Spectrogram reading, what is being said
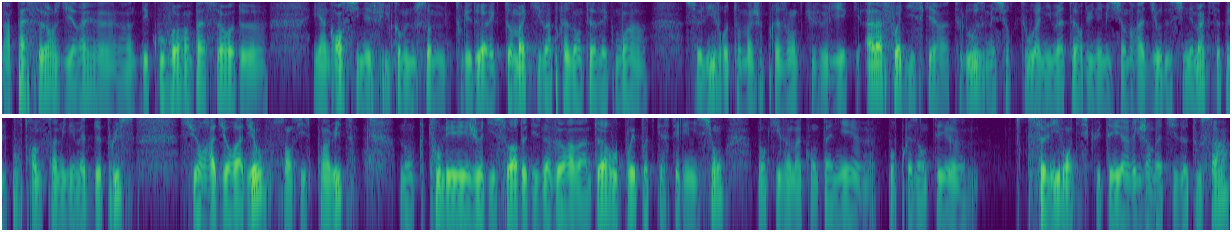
un passeur, je dirais, euh, un découvreur, un passeur de, et un grand cinéphile comme nous sommes tous les deux avec Thomas qui va présenter avec moi ce livre. Thomas, je présente Cuvelier, à la fois disquaire à Toulouse, mais surtout animateur d'une émission de radio de cinéma qui s'appelle Pour 35 mm de plus sur Radio Radio 106.8. Donc tous les jeudis soirs de 19h à 20h, vous pouvez podcaster l'émission. Donc il va m'accompagner euh, pour présenter euh, ce livre, on discutait avec Jean-Baptiste de tout ça,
